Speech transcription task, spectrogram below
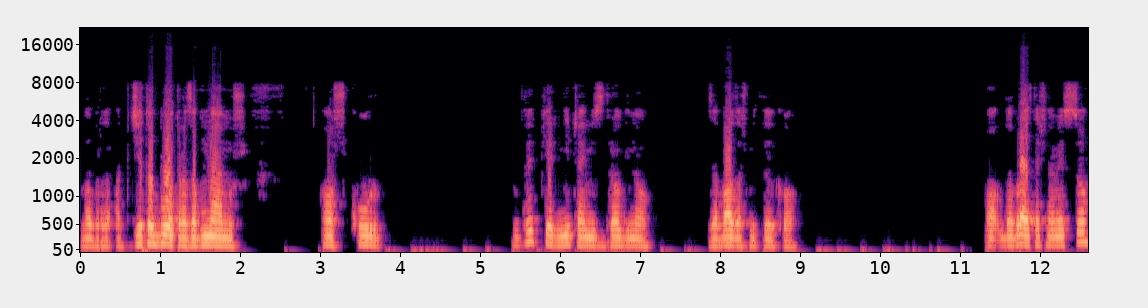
Dobra, a gdzie to było? Teraz zapomniałem już. O szkur. Wypierniczaj mi z drogi, no. Zawadzasz mi tylko. O, dobra, jesteśmy na miejscu.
